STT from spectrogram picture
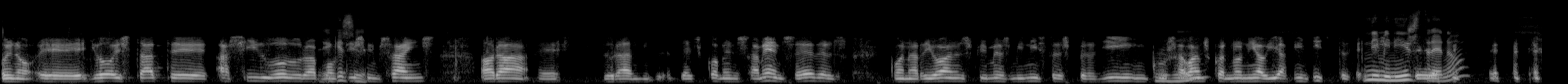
Bueno, eh, jo he estat eh, assiduo durant Eh que sí? moltíssims anys. Ara, eh, durant els començaments, eh, dels, quan arribaven els primers ministres per allí, inclús Mhm. abans, quan no n'hi havia ministre. Ni ministre, Eh, no?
